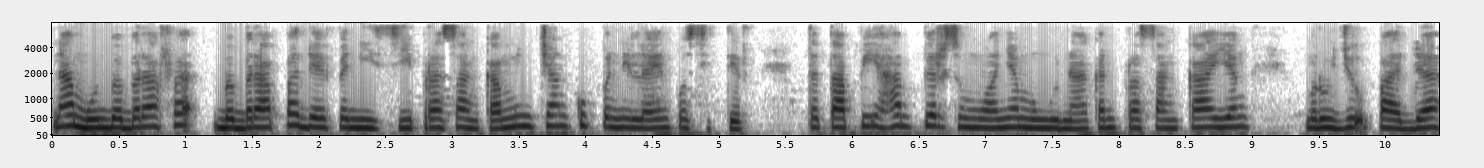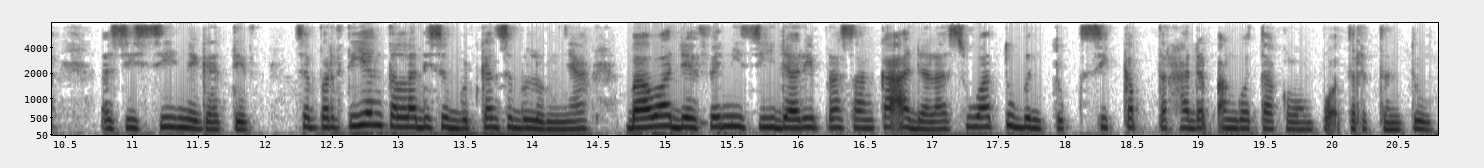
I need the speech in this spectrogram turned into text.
Namun beberapa beberapa definisi prasangka mencangkup penilaian positif, tetapi hampir semuanya menggunakan prasangka yang merujuk pada uh, sisi negatif. Seperti yang telah disebutkan sebelumnya, bahwa definisi dari prasangka adalah suatu bentuk sikap terhadap anggota kelompok tertentu.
